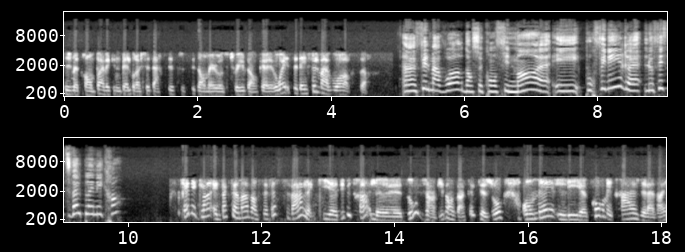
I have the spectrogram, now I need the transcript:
si je me trompe pas, avec une belle brochette d'artistes aussi dont Meryl Streep. Donc euh, ouais, c'est un film à voir ça un film à voir dans ce confinement. Euh, et pour finir, le festival plein écran? Très éclat, exactement. Donc, ce festival qui euh, débutera le 12 janvier, donc dans quelques jours, on met les euh, courts-métrages de l'avant. Il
